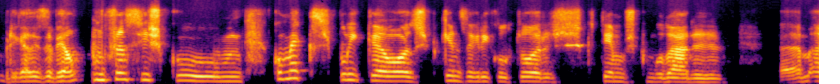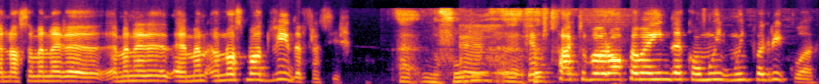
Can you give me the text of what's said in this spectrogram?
Obrigada, Isabel. Francisco, como é que se explica aos pequenos agricultores que temos que mudar a, a nossa maneira, a maneira, a, o nosso modo de vida, Francisco? Ah, no fundo, uh, temos de facto uma Europa ainda com muito, muito agrícola.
